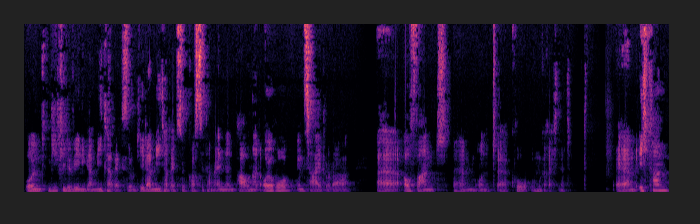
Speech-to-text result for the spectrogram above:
und wie viele weniger Mieterwechsel. Und jeder Mieterwechsel kostet am Ende ein paar hundert Euro in Zeit oder äh, Aufwand ähm, und äh, Co. umgerechnet. Ähm, ich kann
